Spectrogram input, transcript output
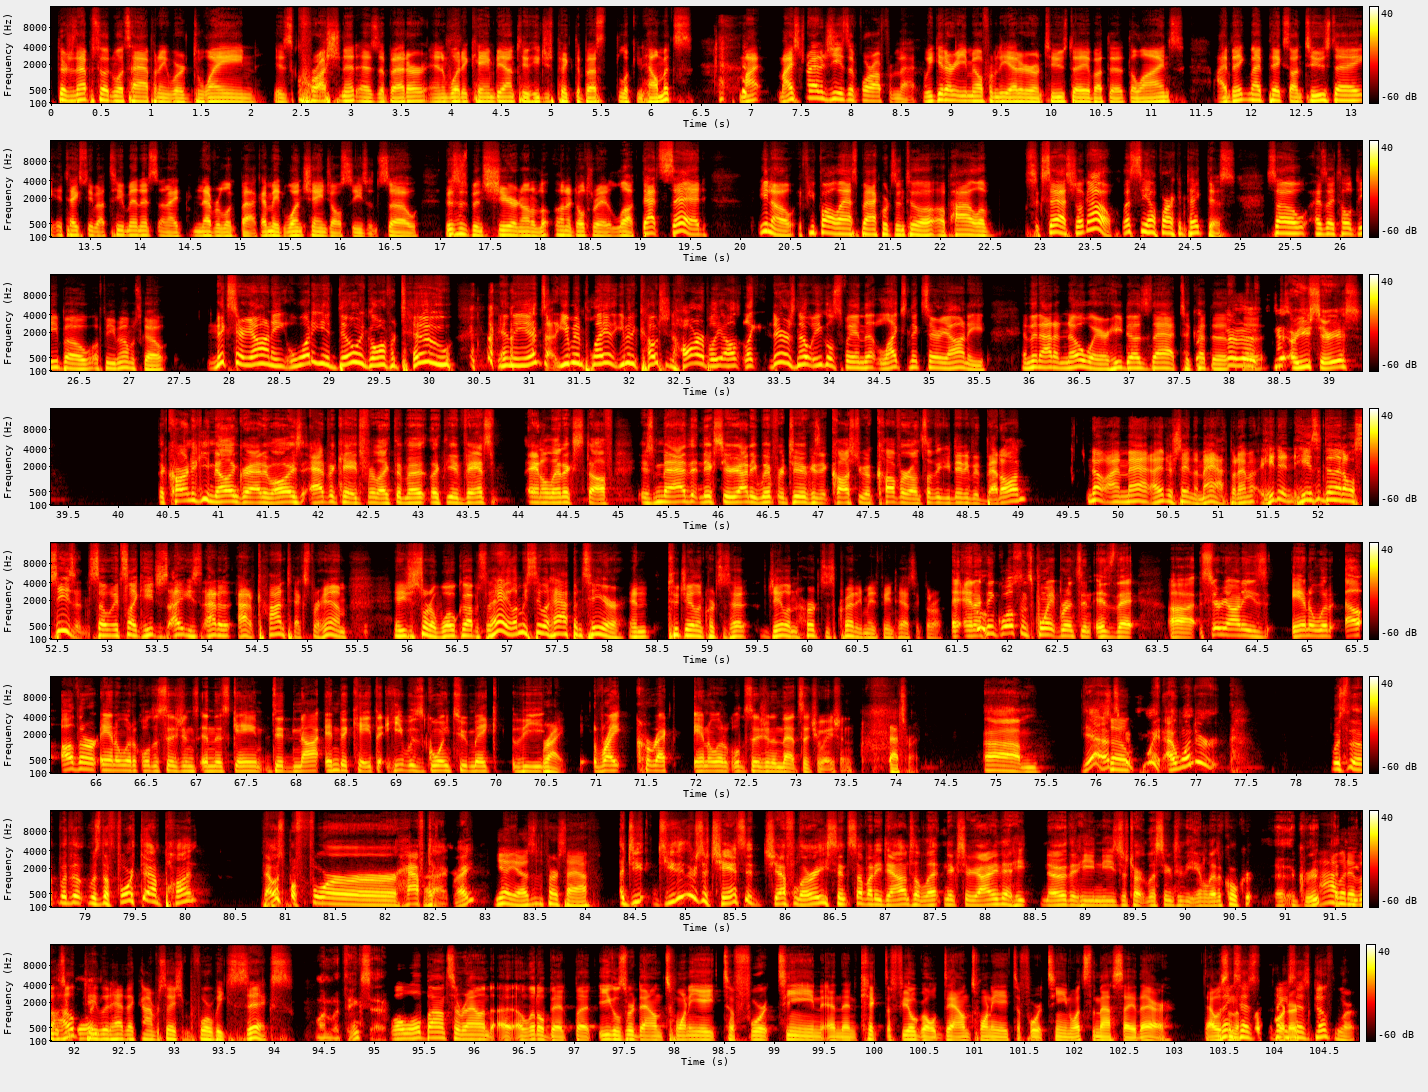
there's an episode in what's happening where Dwayne is crushing it as a better, and what it came down to, he just picked the best looking helmets. My my strategy isn't far off from that. We get our email from the editor on Tuesday about the the lines. I make my picks on Tuesday. It takes me about two minutes, and I never look back. I made one change all season, so this has been sheer and unadul- unadulterated luck. That said, you know, if you fall ass backwards into a, a pile of success, you're like, oh, let's see how far I can take this. So, as I told Debo a few moments ago, Nick Sirianni, what are you doing going for two in the end? You've been playing, you've been coaching horribly. all- Like, there is no Eagles fan that likes Nick Sirianni. And then out of nowhere, he does that to cut the. No, no, the- Are you serious? The Carnegie Mellon grad who always advocates for like the mo- like the advanced analytics stuff is mad that Nick Sirianni went for two because it cost you a cover on something you didn't even bet on. no, I'm mad. I understand the math, but I'm he didn't. He hasn't done that all season. So it's like he just he's out of out of context for him, and he just sort of woke up and said, "Hey, let me see what happens here." And to Jalen Hurts' head, Jalen Hurts' credit, he made a fantastic throw. A- And I think Wilson's point, Brinson, is that uh, Sirianni's analyt- other analytical decisions in this game did not indicate that he was going to make the Right. right, correct analytical decision in that situation. That's right. Um, yeah, that's a good point. I wonder was the was the was the fourth down punt that was before halftime, right? Yeah, yeah. This is the first half. Uh, Do you, do you think there's a chance that Jeff Lurie sent somebody down to let Nick Sirianni that he know that he needs to start listening to the analytical gr- uh, group? I would have hoped he would have that conversation before week six. One would think so. well, we'll bounce around a, a little bit. But Eagles were down 28 to 14, and then kicked the field goal down 28 to 14. What's the math say there? That was in Thing the says, fourth thing quarter. says go for it.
